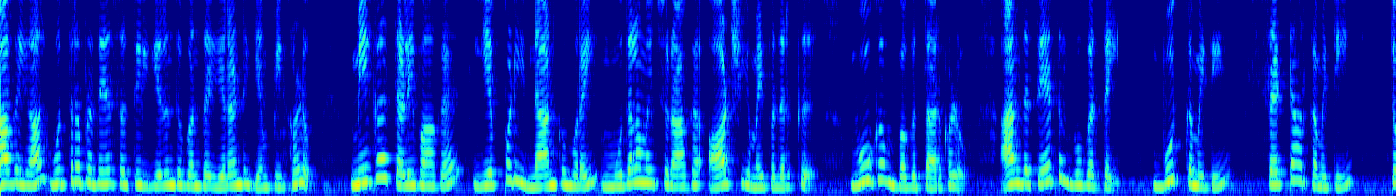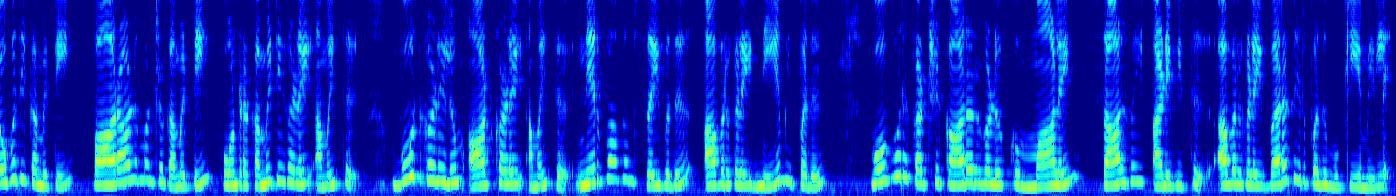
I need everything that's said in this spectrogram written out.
ஆகையால் உத்தரப்பிரதேசத்தில் இருந்து வந்த இரண்டு எம்பிக்களும் மிக தெளிவாக எப்படி நான்கு முறை முதலமைச்சராக ஆட்சி அமைப்பதற்கு ஊகம் வகுத்தார்களோ அந்த தேர்தல் ஊகத்தை பூத் கமிட்டி செட்டார் கமிட்டி தொகுதி கமிட்டி பாராளுமன்ற கமிட்டி போன்ற கமிட்டிகளை அமைத்து பூத்களிலும் ஆட்களை அமைத்து நிர்வாகம் செய்வது அவர்களை நியமிப்பது ஒவ்வொரு கட்சிக்காரர்களுக்கும் மாலை சால்வை அணிவித்து அவர்களை வரவேற்பது முக்கியமில்லை.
